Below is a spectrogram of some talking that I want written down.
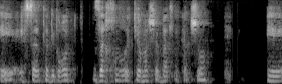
אה, עשרת הדיברות, זכור את יום השבת לקדשו, אה,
